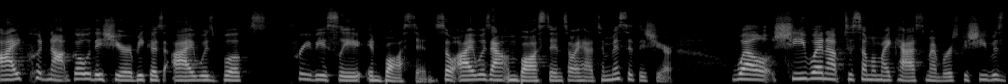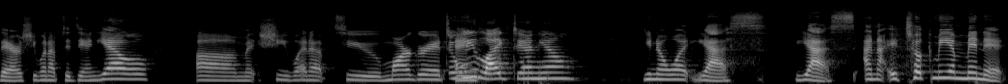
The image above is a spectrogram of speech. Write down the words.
I could not go this year because I was booked previously in Boston. So I was out in Boston, so I had to miss it this year. Well, she went up to some of my cast members because she was there. She went up to Danielle. Um, she went up to Margaret. Do we like Danielle? You know what? Yes. Yes. And it took me a minute.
